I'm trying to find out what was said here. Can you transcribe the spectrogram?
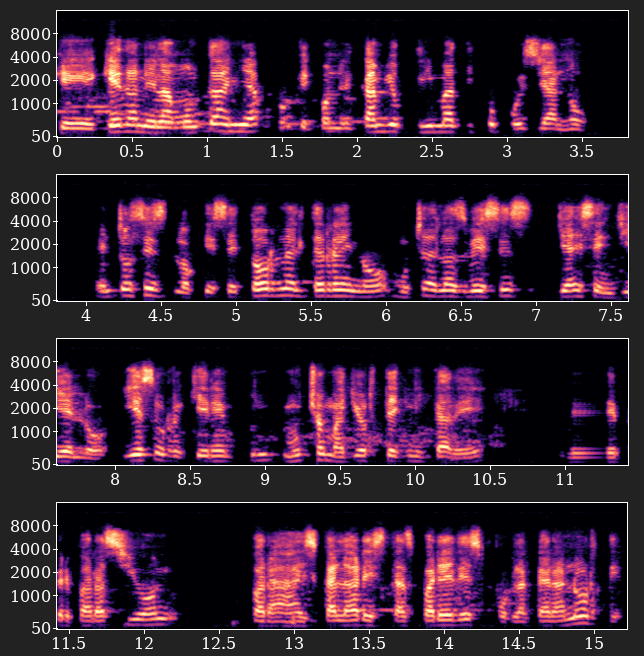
que quedan en la montaña, porque con el cambio climático, pues ya no. Entonces, lo que se torna el terreno muchas de las veces ya es en hielo y eso requiere mucho mayor técnica de, de preparación para escalar estas paredes por la cara norte.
